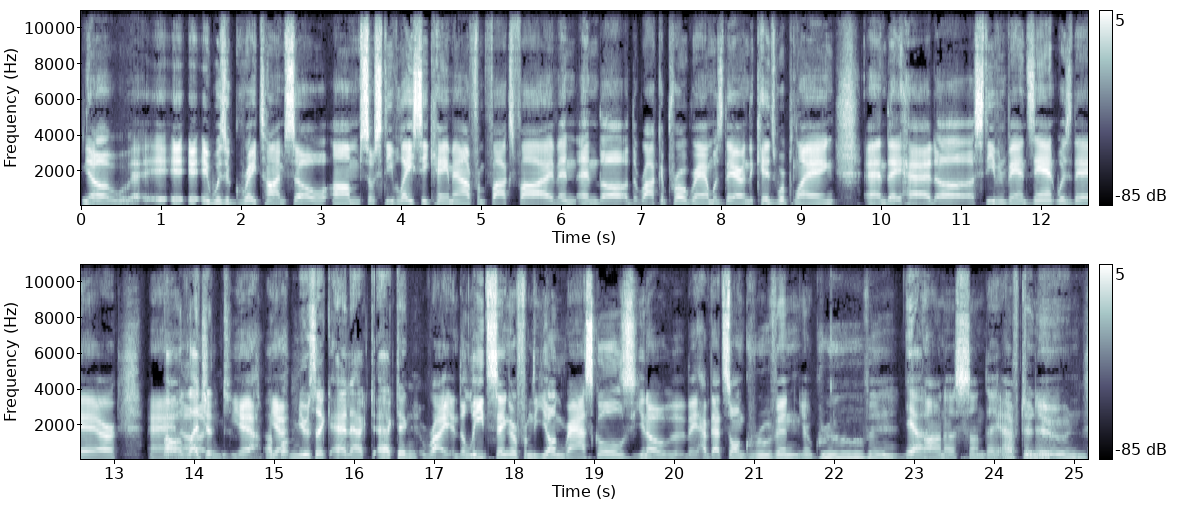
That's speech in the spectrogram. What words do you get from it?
you know, it, it, it was a great time. So um, so Steve Lacy came out from Fox Five, and and the the Rocket program was there, and the kids were playing, and they had uh, Steven Van Zandt was there, and Oh, a uh, legend. yeah, yeah. music and act acting. Right, and the lead singer from the Young Rascals, you know, they have that song "Groovin'," you know, "Groovin'," Yeah. on a Sunday Afternoon. afternoon,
